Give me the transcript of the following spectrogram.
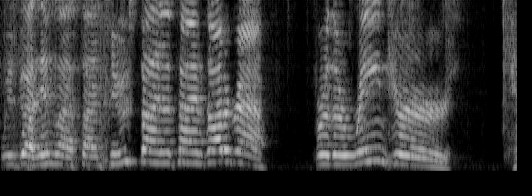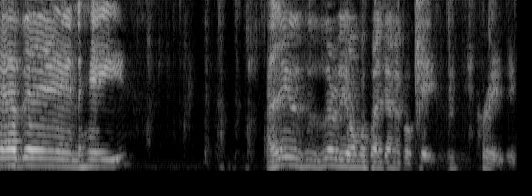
We've got him last time too. Sign of the Times autograph for the Rangers, Kevin Hayes. I think this is literally almost identical cases. This is crazy.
